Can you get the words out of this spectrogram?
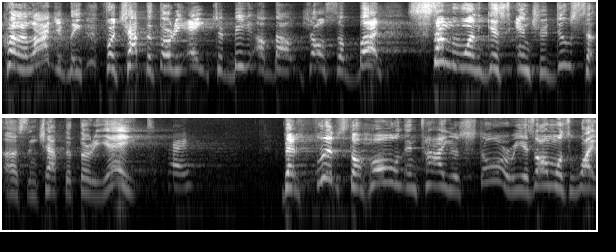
chronologically for chapter 38 to be about Joseph. But someone gets introduced to us in chapter 38 Okay. that flips the whole entire story. It's almost like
